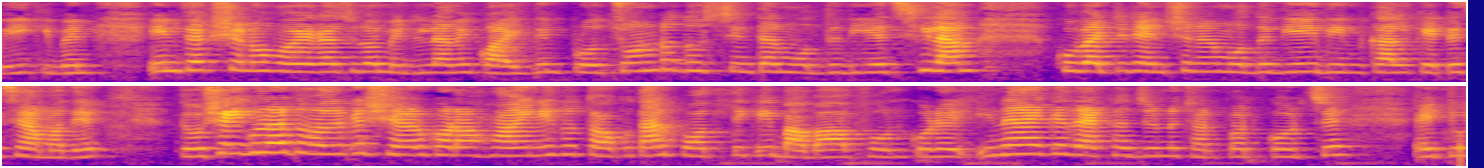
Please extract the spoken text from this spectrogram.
উইক ইভেন ইনফেকশনও হয়ে গেছিল। মিডিলে আমি কয়েকদিন প্রচণ্ড দুশ্চিন্তার মধ্যে দিয়েছিলাম। খুব একটা টেনশনের মধ্যে দিয়েই দিনকাল কেটেছে আমাদের। তো সেইগুলো আর তোমাদেরকে শেয়ার করা হয়নি। তো তারপর থেকে বাবা ফোন করে ইনায়াকে দেখার জন্য ছটফট করছে। একটু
